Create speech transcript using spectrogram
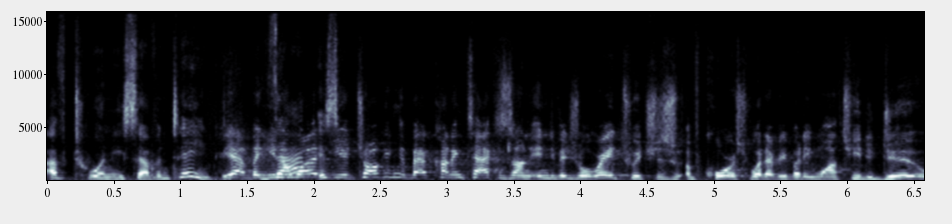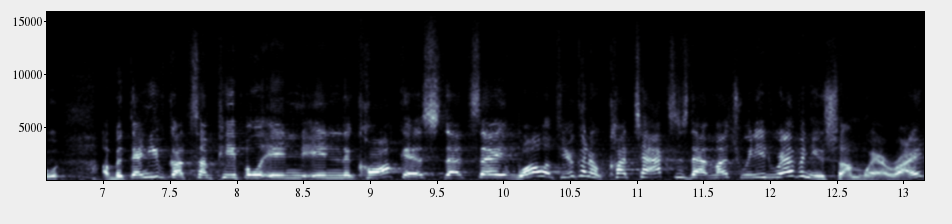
of 2017. Yeah, but you that know what? Is... You're talking about cutting taxes on individual rates, which is, of course, what everybody wants you to do. Uh, but then you've got some people in, in the caucus that say, well, if you're going to cut taxes that much, we need revenue somewhere, right?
